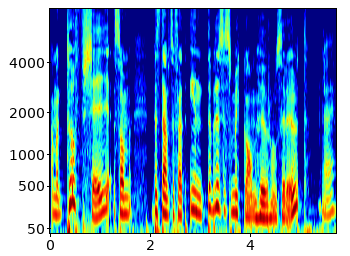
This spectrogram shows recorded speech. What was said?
men, tuff tjej som bestämt sig för att inte bry sig så mycket om hur hon ser ut. Nej.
